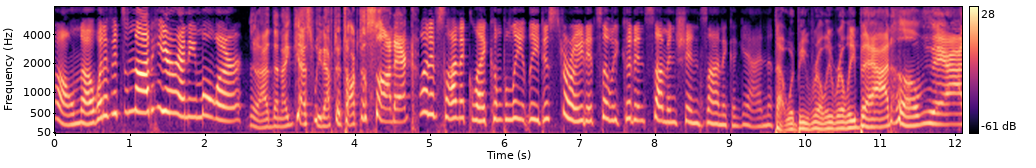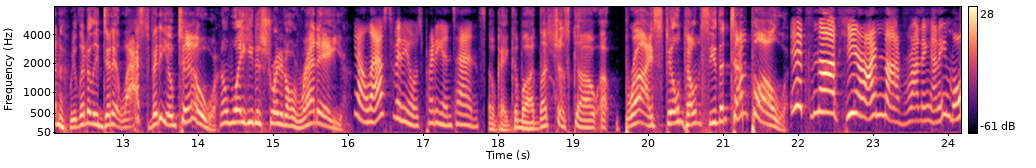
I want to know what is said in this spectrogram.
Oh no, what if it's not here anymore? Uh, then I guess we'd have to talk to Sonic. What if Sonic, like, completely destroyed it so we couldn't summon Shin Sonic again? That would be really, really bad. Oh man, we literally did it last video too. No way he destroyed it already. Yeah, last video was pretty intense. Okay, come on, let's just go. Uh, bruh, I still don't see the temple. It's not here. I'm not running anymore.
